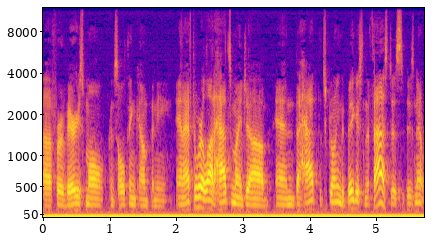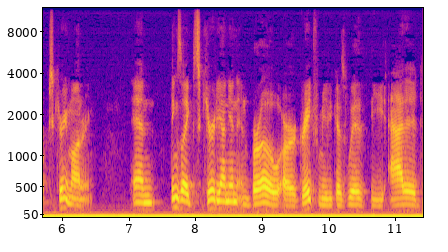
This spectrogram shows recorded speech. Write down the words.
uh, for a very small consulting company. And I have to wear a lot of hats in my job. And the hat that's growing the biggest and the fastest is network security monitoring. And things like Security Onion and Bro are great for me because with the added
